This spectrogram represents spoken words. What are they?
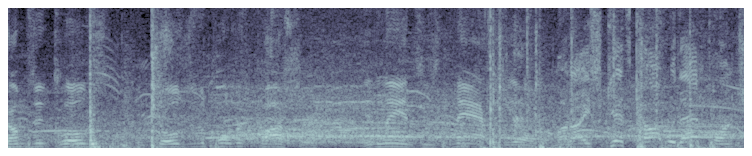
Comes in close, controls his opponent's posture, and lands these nasty elbows. Moraes gets caught with that punch.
